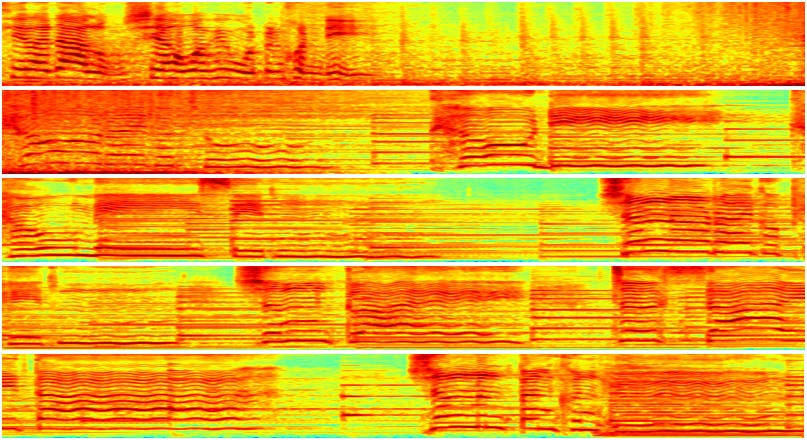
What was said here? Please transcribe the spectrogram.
ที่ระดาหลงเชื่อว่าพี่วุฒิเป็นคนดี เขาอะไรก็ถูก เขาดี เขามีสิทธิ์ฉันอะไรก็ผิด ฉันไกลจากสายตา ฉันมันเป็นคนอื่น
